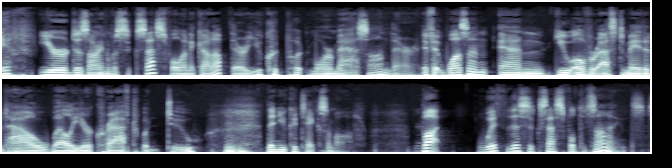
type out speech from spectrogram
if your design was successful and it got up there, you could put more mass on there. If it wasn't and you overestimated how well your craft would do, then you could take some off. But with the successful designs,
